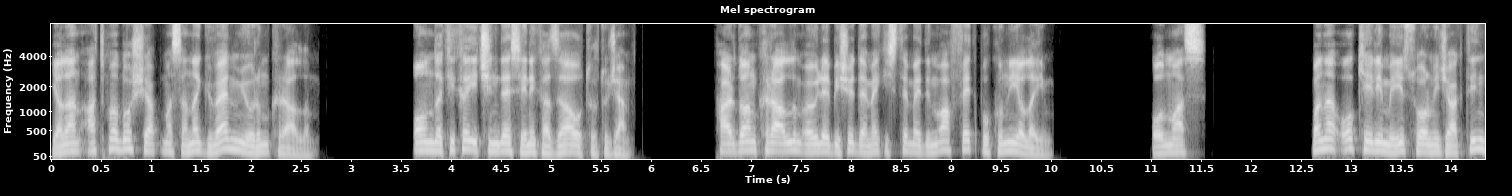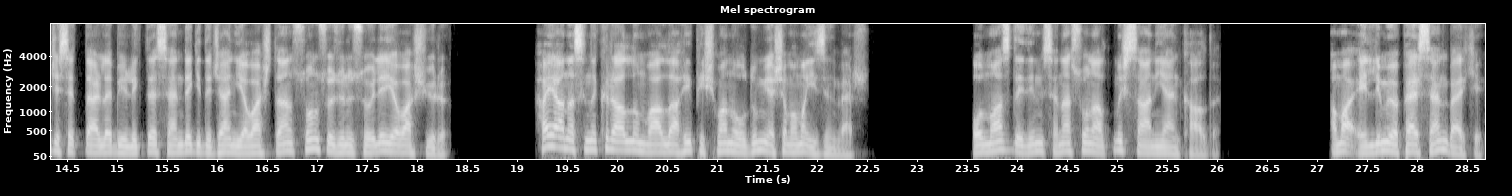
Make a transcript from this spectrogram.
Yalan atma boş yapma sana güvenmiyorum krallım. 10 dakika içinde seni kazağa oturtacağım. Pardon krallım öyle bir şey demek istemedim affet bokunu yalayım. Olmaz. Bana o kelimeyi sormayacaktın cesetlerle birlikte sen de gideceksin yavaştan son sözünü söyle yavaş yürü. Hay anasını krallım vallahi pişman oldum yaşamama izin ver. Olmaz dedim sana son 60 saniyen kaldı. Ama elimi öpersen belki.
